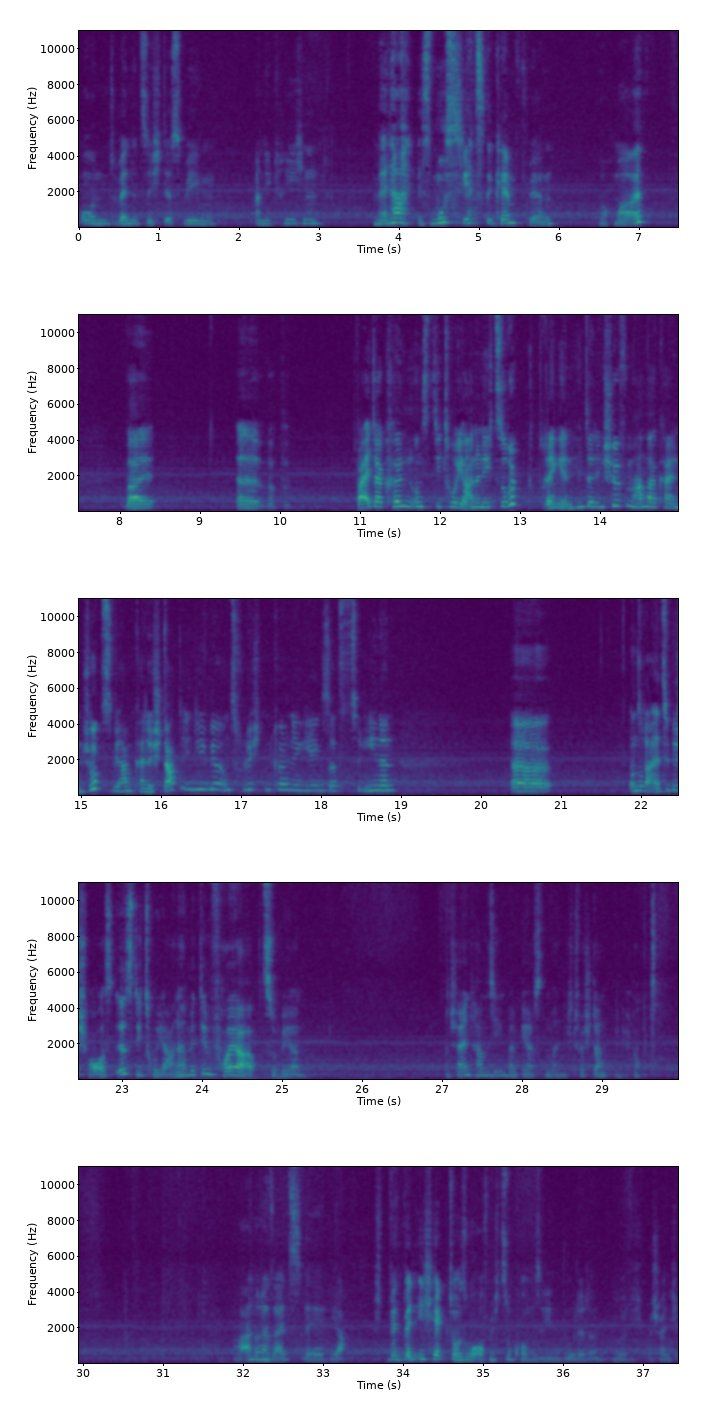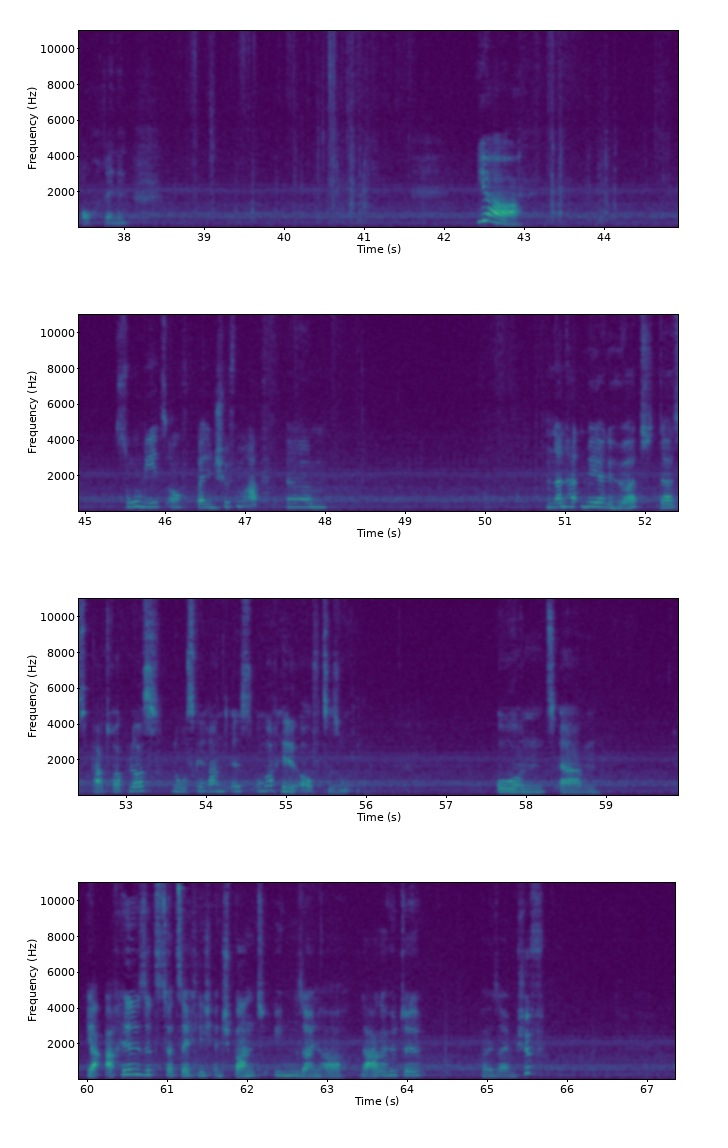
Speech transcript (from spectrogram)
und wendet sich deswegen an die Griechen, Männer, es muss jetzt gekämpft werden. Nochmal. Weil äh, weiter können uns die Trojaner nicht zurückdrängen. Hinter den Schiffen haben wir keinen Schutz. Wir haben keine Stadt, in die wir uns flüchten können, im Gegensatz zu ihnen. Äh, unsere einzige Chance ist, die Trojaner mit dem Feuer abzuwehren. Anscheinend haben sie ihn beim ersten Mal nicht verstanden gehabt. Aber andererseits, äh, ja, wenn, wenn ich Hector so auf mich zukommen sehen würde, dann würde ich wahrscheinlich auch rennen. Ja, so geht's auch bei den Schiffen ab. Ähm und dann hatten wir ja gehört, dass Patroklos losgerannt ist, um Achill aufzusuchen. Und ähm, ja, Achill sitzt tatsächlich entspannt in seiner Lagerhütte bei seinem Schiff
